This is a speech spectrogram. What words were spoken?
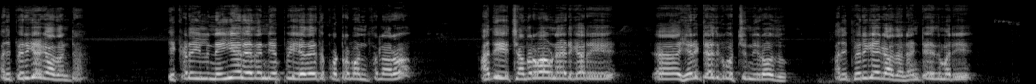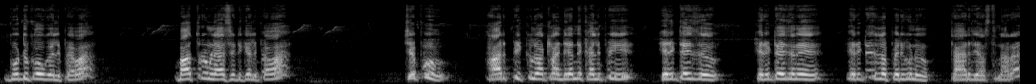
అది పెరిగే కాదంట. ఇక్కడ వీళ్ళు నెయ్యే లేదని చెప్పి ఏదైతే కుట్ర పండుతున్నారో అది చంద్రబాబు నాయుడు గారి హెరిటేజ్కి వచ్చింది ఈరోజు. అది పెరిగే కాదండి అంటే ఇది మరి గొడ్డుకో కలిపావా? బాత్రూమ్లో యాసిడ్ కలిపావా? చెప్పు. హార్పిక్లు అట్లాంటివన్నీ కలిపి హెరిటేజ్ హెరిటేజ్ అనే హెరిటేజ్లో పెరుగును తయారు చేస్తున్నారా?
